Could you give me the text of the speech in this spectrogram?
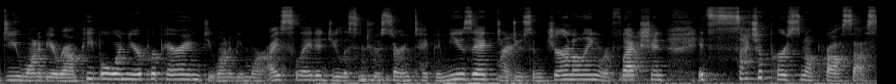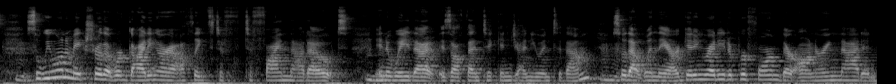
do you want to be around people when you're preparing? Do you want to be more isolated? Do you listen to a certain type of music? Do Right. you do some journaling, reflection? It's such a personal process. Mm. So we want to make sure that we're guiding our athletes to, to find that out in Mm-hmm. a way that is authentic and genuine to them so that when they are getting ready to perform, they're honoring that and,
